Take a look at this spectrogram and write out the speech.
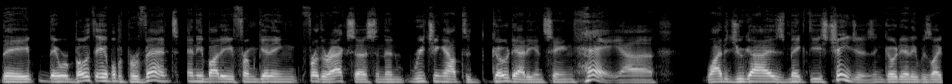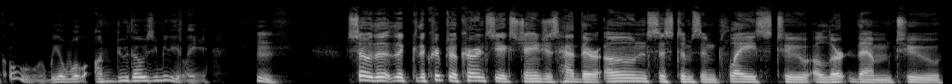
they they were both able to prevent anybody from getting further access, and then reaching out to GoDaddy and saying, "Hey." Uh, why did you guys make these changes? And GoDaddy was like, "Oh, we will undo those immediately." Hmm. So the, the, the cryptocurrency exchanges had their own systems in place to alert them to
